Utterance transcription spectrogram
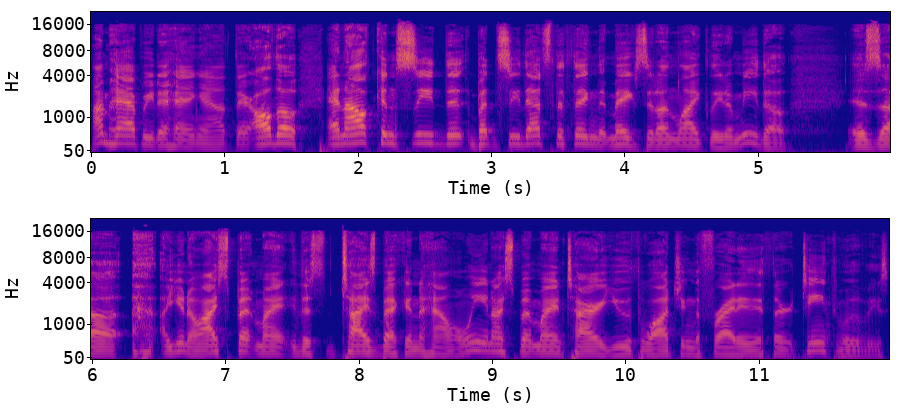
I'm happy to hang out there. Although, and I'll concede that. But see, that's the thing that makes it unlikely to me, though, is uh, you know, I spent my this ties back into Halloween. I spent my entire youth watching the Friday the Thirteenth movies,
